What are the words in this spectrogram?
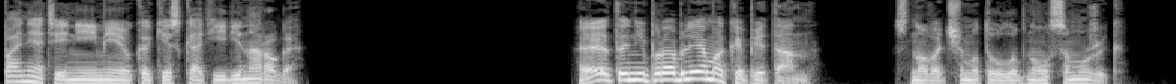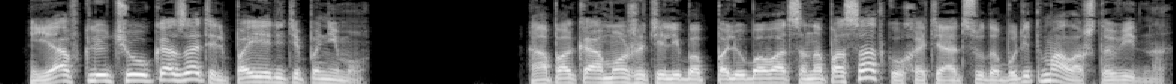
понятия не имею, как искать единорога. Это не проблема, капитан, Снова чему-то улыбнулся мужик. Я включу указатель, поедете по нему. А пока можете либо полюбоваться на посадку, хотя отсюда будет мало что видно,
